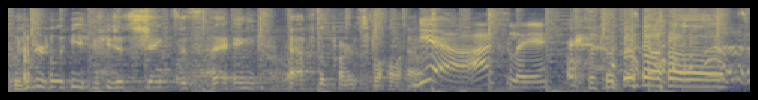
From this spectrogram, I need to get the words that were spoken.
Literally, if you just shake this thing, half the parts fall out. Yeah, actually.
